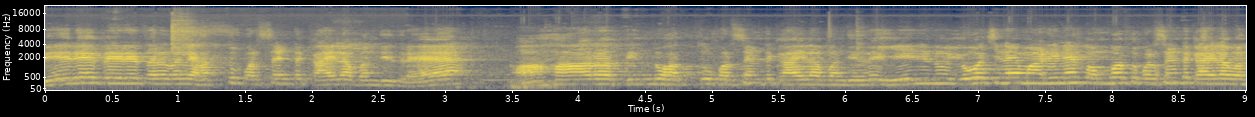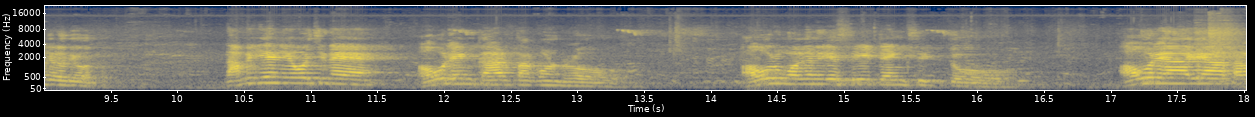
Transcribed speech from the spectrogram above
ಬೇರೆ ಬೇರೆ ತರದಲ್ಲಿ ಹತ್ತು ಪರ್ಸೆಂಟ್ ಕಾಯಿಲೆ ಬಂದಿದ್ರೆ, ಆಹಾರ ತಿಂದು ಹತ್ತು ಪರ್ಸೆಂಟ್ ಕಾಯಿಲೆ ಬಂದಿದ್ರೆ ಏನೇನು ಯೋಚನೆ ಮಾಡಿನೇ ತೊಂಬತ್ತು ಪರ್ಸೆಂಟ್ ಕಾಯಿಲೆ ಬಂದಿರೋದು ಇವತ್ತು. ನಮಗೇನು ಯೋಚನೆ? ಅವ್ರು ಹೆಂಗ್ ಕಾರ್ ತಗೊಂಡ್ರು? ಅವ್ರ ಮಗನಿಗೆ ಸೀಟ್ ಹೆಂಗ್ ಸಿಕ್ತು? ಅವ್ರು ಹೇಗೆ ಆ ಥರ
